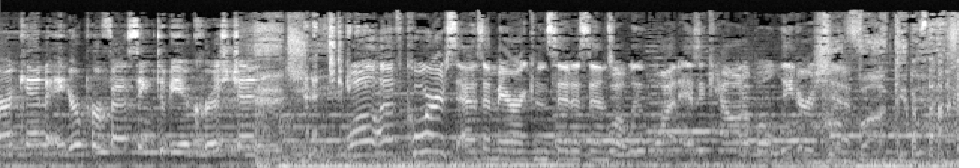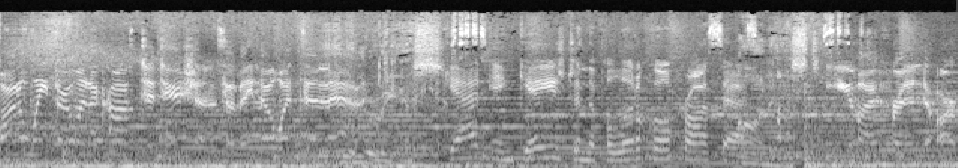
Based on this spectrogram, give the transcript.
American and you're professing to be a Christian, well, of course, as American citizens, what we want is accountable leadership. Why don't we throw in a constitution so they know what's in that? Curious. Get engaged in the political process. Honest. You, my friend, are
